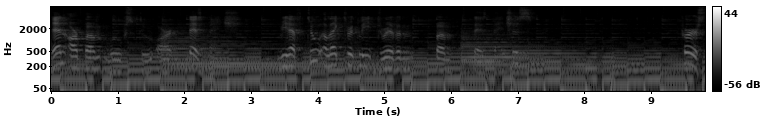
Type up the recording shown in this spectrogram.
Then our pump moves to our test bench. We have two electrically driven pump test benches. First,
